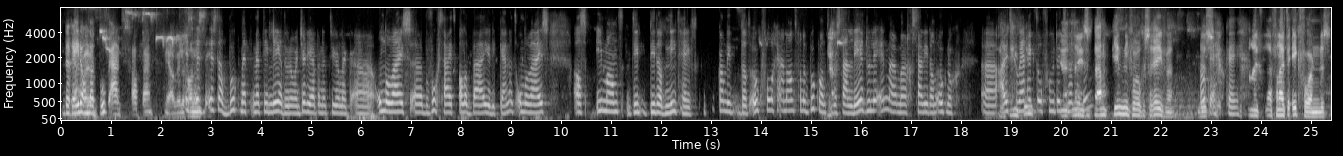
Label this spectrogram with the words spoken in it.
de reden om eh, dat boek aan te schaffen. Ja, we willen Is, gewoon... is, is dat boek met, met die leerdoelen? Want jullie hebben natuurlijk eh onderwijsbevoegdheid, allebei. Jullie kennen het onderwijs. Als iemand die, die dat niet heeft, kan die dat ook volgen aan de hand van het boek? Want er staan leerdoelen in, maar, maar staan die dan ook nog eh, uitgewerkt of hoe dat je Ja, dat nee, ze staan op kindniveau geschreven. Dus Oké, oké. vanuit, ja, vanuit de ik-vorm. Dus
